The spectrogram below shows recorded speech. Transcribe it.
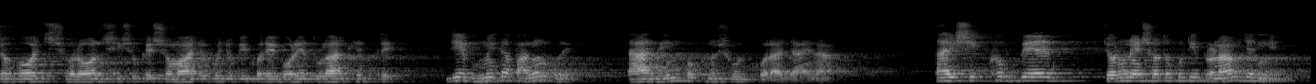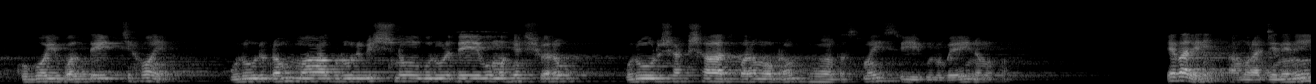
সহজ, সরল, শিশুকে সমাজ উপযোগী করে গড়ে তোলার ক্ষেত্রে যে ভূমিকা পালন করে, তার ঋণ কখনো শোধ করা যায় না। তাই শিক্ষকদের চরণে শতকোটি প্রণাম জানিয়ে খুবই বলতে ইচ্ছে হয়, গুরুর ব্রহ্মা, গুরুর বিষ্ণু, গুরুর দেব মহেশ্বর, গুরুর সাক্ষাৎ পরম ব্রহ্ম, তস্মৈ শ্রী গুরুবে নমঃ। এবারে আমরা জেনে নিই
